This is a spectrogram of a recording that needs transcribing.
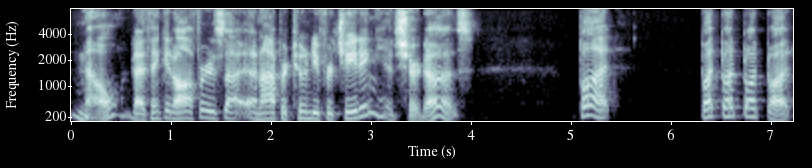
No. Do I think it offers uh, an opportunity for cheating? It sure does. But, but, but, but, but,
